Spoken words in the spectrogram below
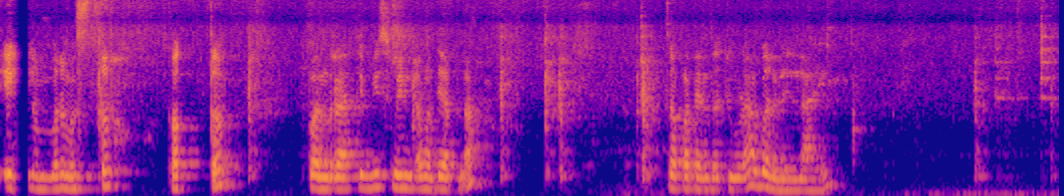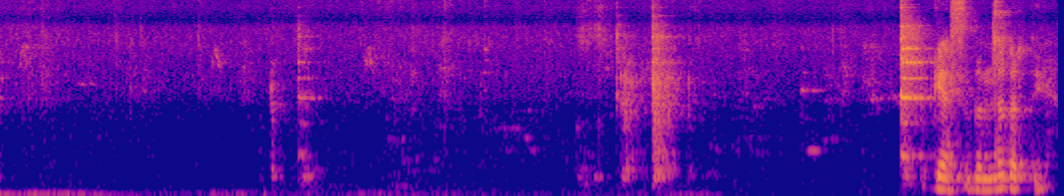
एक नंबर मस्त. फक्त पंधरा ते वीस मिनिटामध्ये आपला चपात्यांचा चिवडा बनलेला आहे. गॅस बंद करते.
